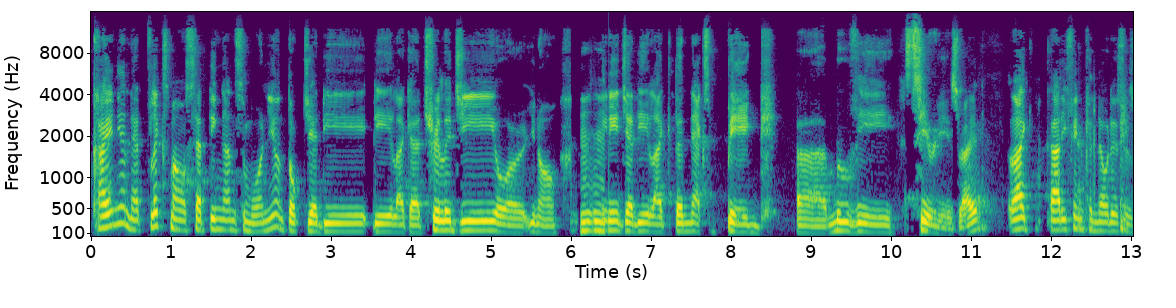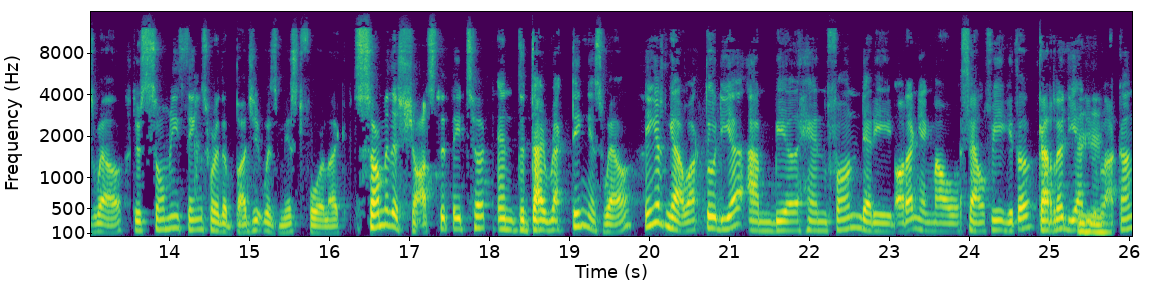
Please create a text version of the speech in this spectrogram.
Kayaknya Netflix mau settingan semuanya untuk jadi di like a trilogy or you know Mm-mm. ini jadi like the next big uh, movie series, right? Like Arifin can notice as well, there's so many things where the budget was missed for. Like some of the shots that they took and the directing as well. Ingat nggak waktu dia ambil handphone dari orang yang mau selfie gitu karena dia mm-hmm. di belakang?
